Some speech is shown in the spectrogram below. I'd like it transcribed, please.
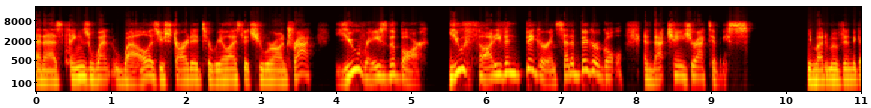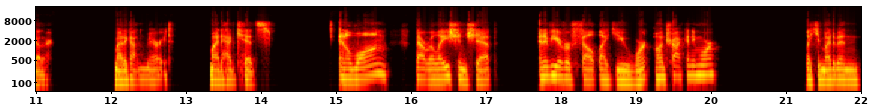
And as things went well, as you started to realize that you were on track, you raised the bar. You thought even bigger and set a bigger goal. And that changed your activities. You might have moved in together, might have gotten married, might have had kids. And along that relationship, any of you ever felt like you weren't on track anymore? Like you might have been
